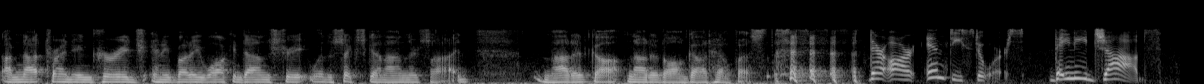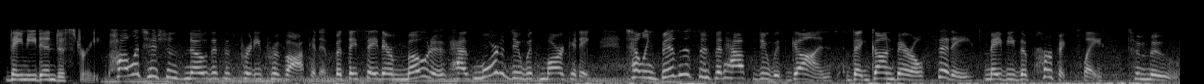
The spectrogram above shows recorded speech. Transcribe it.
I'm not trying to encourage anybody walking down the street with a six gun on their side. Not at God, not at all. God help us. There are empty stores. They need jobs. They need industry. Politicians know this is pretty provocative, but they say their motive has more to do with marketing, telling businesses that have to do with guns that Gun Barrel City may be the perfect place to move.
